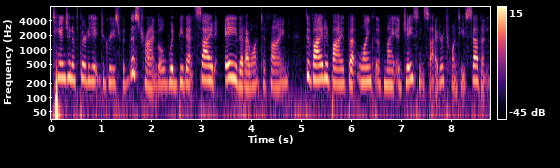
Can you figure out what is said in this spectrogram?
tangent of 38 degrees for this triangle would be that side A that I want to find, divided by the length of my adjacent side, or 27.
